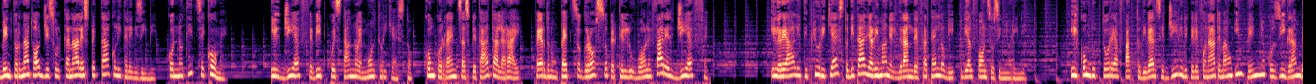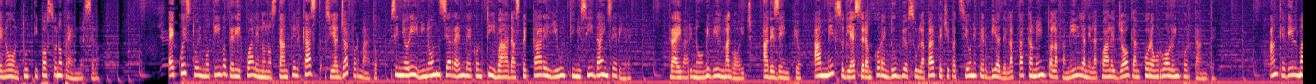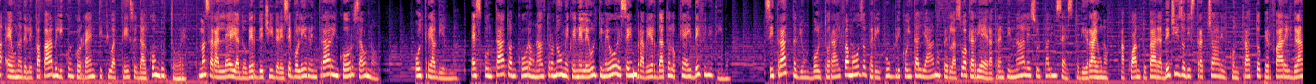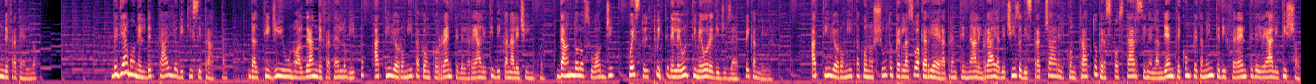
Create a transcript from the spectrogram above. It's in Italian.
Bentornato oggi sul canale Spettacoli Televisivi, con notizie come Il GF VIP quest'anno è molto richiesto, concorrenza spietata alla Rai, perdono un pezzo grosso perché Lu vuole fare il GF. Il reality più richiesto d'Italia rimane il Grande Fratello VIP di Alfonso Signorini. Il conduttore ha fatto diversi giri di telefonate ma un impegno così grande non tutti possono prenderselo. È questo il motivo per il quale nonostante il cast sia già formato, Signorini non si arrende e continua ad aspettare gli ultimi sì da inserire. Tra i vari nomi Vilma Goic, ad esempio, ha ammesso di essere ancora in dubbio sulla partecipazione per via dell'attaccamento alla famiglia nella quale gioca ancora un ruolo importante. Anche Vilma è una delle papabili concorrenti più attese dal conduttore, ma sarà lei a dover decidere se voler entrare in corsa o no. Oltre a Vilma, è spuntato ancora un altro nome che nelle ultime ore sembra aver dato l'ok definitivo. Si tratta di un volto Rai famoso per il pubblico italiano per la sua carriera trentennale sul palinsesto di Rai 1, a quanto pare ha deciso di stracciare il contratto per fare il grande fratello. Vediamo nel dettaglio di chi si tratta. Dal TG1 al Grande Fratello VIP, Attilio Romita concorrente del reality di Canale 5, dandolo su oggi, questo il tweet delle ultime ore di Giuseppe Candela. Attilio Romita conosciuto per la sua carriera trentennale in Rai ha deciso di stracciare il contratto per spostarsi nell'ambiente completamente differente dei reality show.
